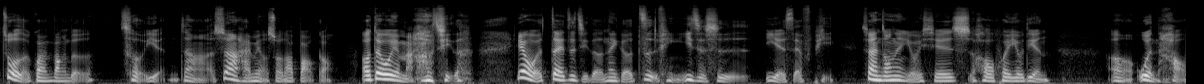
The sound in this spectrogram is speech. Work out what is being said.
做了官方的测验，这样虽然还没有收到报告哦，对我也蛮好奇的，因为我对自己的那个自评一直是 ESFP，虽然中间有一些时候会有点。呃，问号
